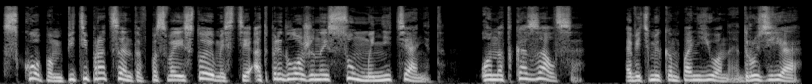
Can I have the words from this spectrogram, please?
с копом пяти процентов по своей стоимости от предложенной суммы не тянет. Он отказался. А ведь мы компаньоны, друзья.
